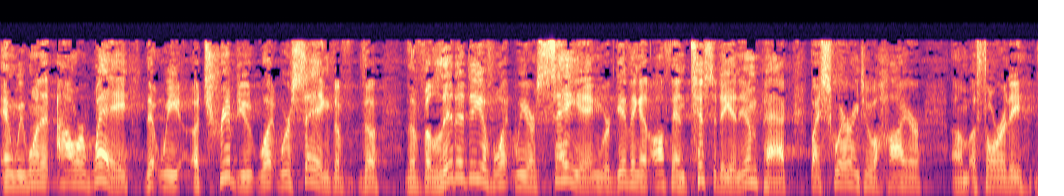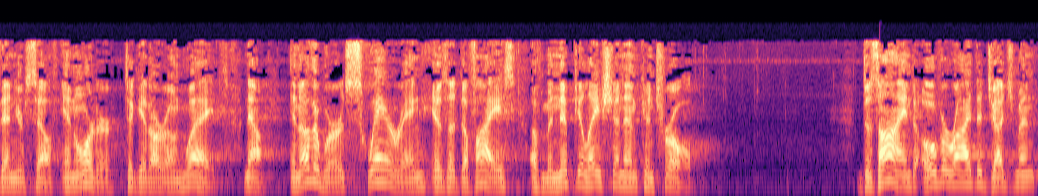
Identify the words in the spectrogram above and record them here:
and we want it our way that we attribute what we're saying, the, the, the validity of what we are saying, we're giving it authenticity and impact by swearing to a higher um, authority than yourself in order to get our own way. Now, in other words, swearing is a device of manipulation and control designed to override the judgment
